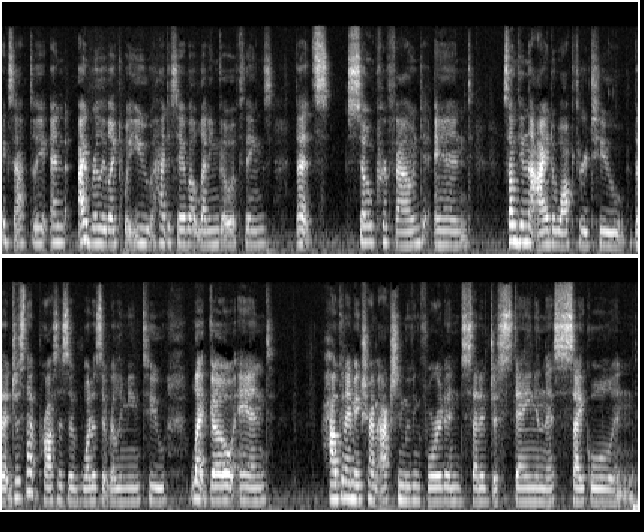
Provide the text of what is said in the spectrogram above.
Exactly. And I really liked what you had to say about letting go of things. That's so profound and something that I had to walk through too. That just that process of what does it really mean to let go and how can I make sure I'm actually moving forward instead of just staying in this cycle and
